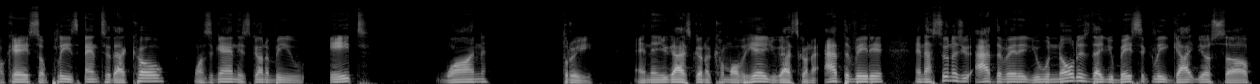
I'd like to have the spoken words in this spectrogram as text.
Okay, so please enter that code. Once again, it's going to be 813 and then you guys gonna come over here you guys gonna activate it. And as soon as you activate it you will notice that you basically got yourself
